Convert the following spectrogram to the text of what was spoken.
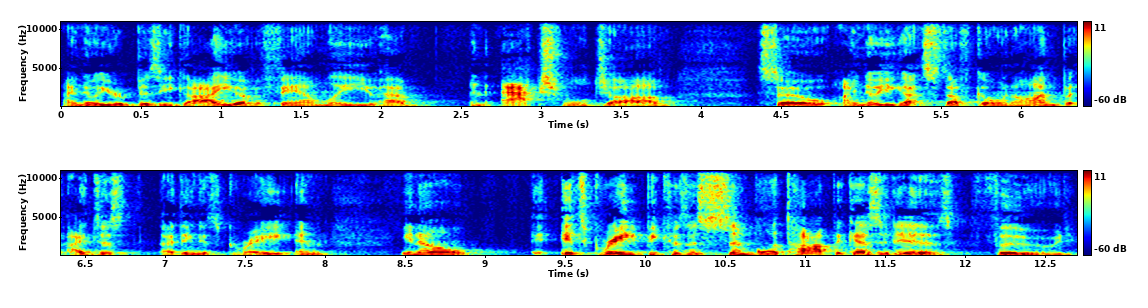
I know you're a busy guy. You have a family. You have an actual job. So I know you got stuff going on, but I just I think it's great. And you know, it's great because as simple a topic as it is, food,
